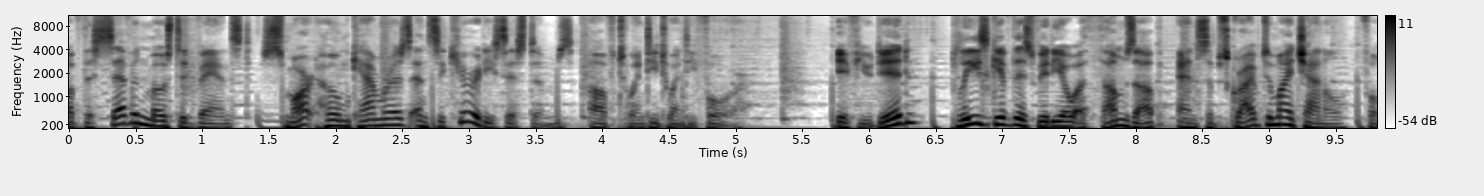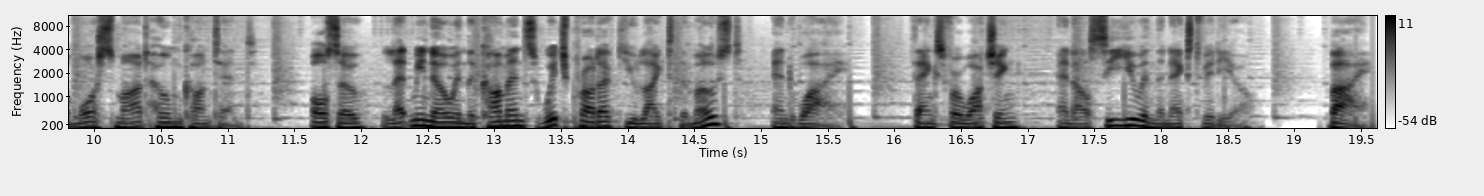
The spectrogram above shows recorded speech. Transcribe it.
of the 7 most advanced smart home cameras and security systems of 2024. If you did, please give this video a thumbs up and subscribe to my channel for more smart home content. Also, let me know in the comments which product you liked the most and why. Thanks for watching, and I'll see you in the next video. Bye.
